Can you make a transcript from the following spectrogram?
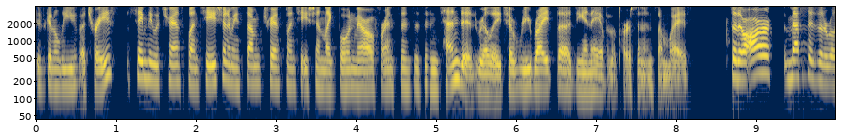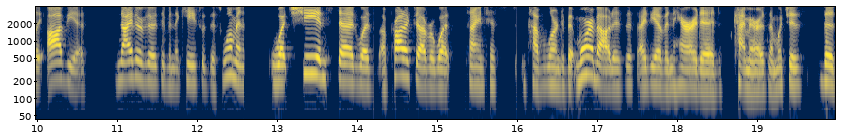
is going to leave a trace. Same thing with transplantation. I mean, some transplantation, like bone marrow, for instance, is intended really to rewrite the DNA of the person in some ways. So there are methods that are really obvious. Neither of those had been the case with this woman. What she instead was a product of, or what scientists have learned a bit more about, is this idea of inherited chimerism, which is the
